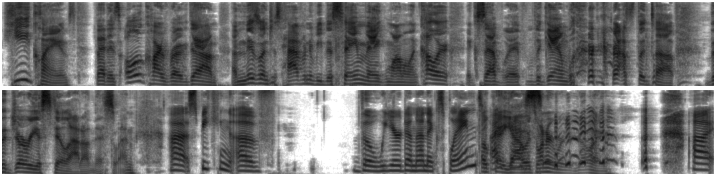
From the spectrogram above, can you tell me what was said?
He claims that his old car broke down and this one just happened to be the same make, model, and color, except with the gambler across the top. The jury is still out on this one. Uh, speaking of the weird and unexplained. Okay, yeah, I was wondering where you're going. Uh,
